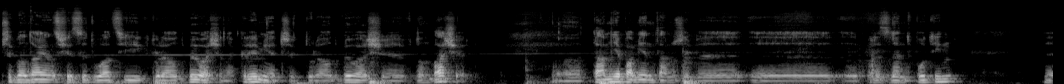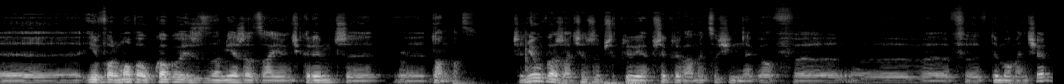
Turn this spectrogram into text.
przyglądając się sytuacji, która odbyła się na Krymie, czy która odbyła się w Donbasie, e, tam nie pamiętam, żeby e, prezydent Putin e, informował kogoś, że zamierza zająć Krym czy Donbas. Czy nie uważacie, że przykryje, przykrywamy coś innego w, e, w, w, w tym momencie?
